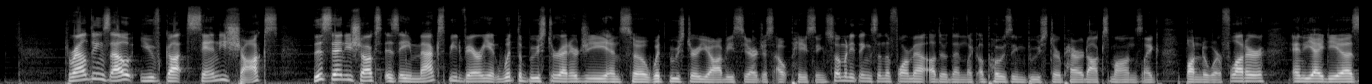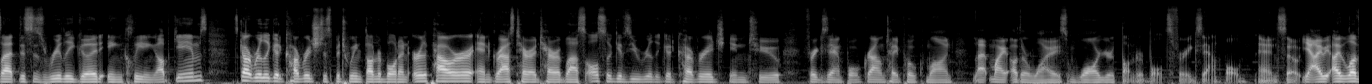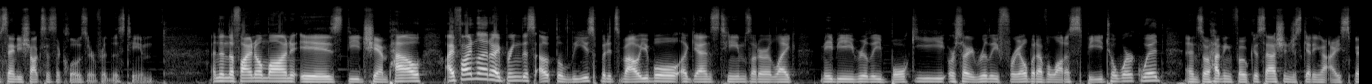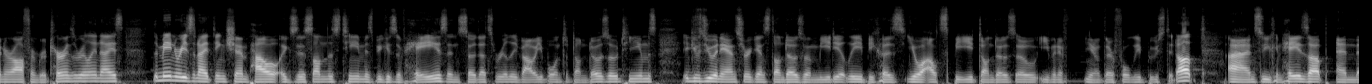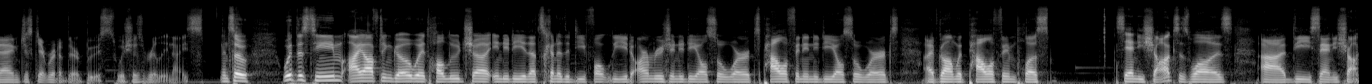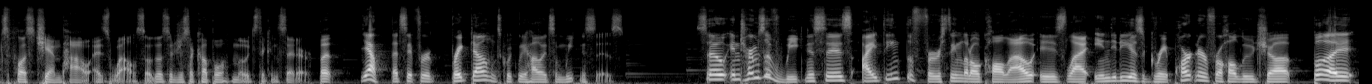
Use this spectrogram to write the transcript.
To round things out, you've got Sandy Shocks. This Sandy Shocks is a max speed variant with the booster energy, and so with booster, you obviously are just outpacing so many things in the format other than like opposing booster paradox mons like Bundle or Flutter. And the idea is that this is really good in cleaning up games. It's got really good coverage just between Thunderbolt and Earth Power, and Grass Terra Tera Blast also gives you really good coverage into, for example, ground type Pokemon that might otherwise wall your Thunderbolts, for example. And so, yeah, I, I love Sandy Shocks as a closer for this team. And then the final mon is the Chien-Pao. I find that I bring this out the least, but it's valuable against teams that are like maybe really bulky, or sorry, really frail, but have a lot of speed to work with. And so having Focus Sash and just getting an Ice Spinner off in return is really nice. The main reason I think Chien-Pao exists on this team is because of Haze, and so that's really valuable into Dondozo teams. It gives you an answer against Dondozo immediately because you'll outspeed Dondozo even if, you know, they're fully boosted up. and so you can Haze up and then just get rid of their boosts, which is really nice. And so with this team, I often go with Indeedee, that's kind of the default lead. Armarouge Indeedee also works. Palafin Indeedee also works. I've gone with Palafin plus Sandy Shocks as well as uh, the Sandy Shocks plus Chien-Pao as well. So those are just a couple of modes to consider. But yeah, that's it for a breakdown. Let's quickly highlight some weaknesses. So in terms of weaknesses, I think the first thing that I'll call out is that Indeedee is a great partner for Hawlucha, but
